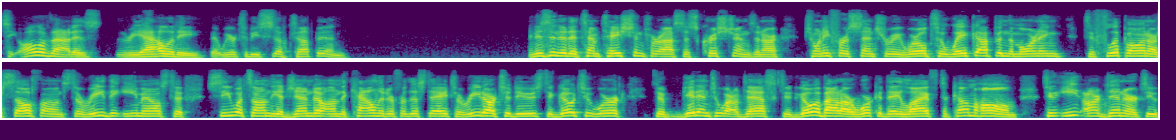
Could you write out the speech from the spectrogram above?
See, all of that is the reality that we are to be soaked up in. And isn't it a temptation for us as Christians in our 21st century world to wake up in the morning, to flip on our cell phones, to read the emails, to see what's on the agenda on the calendar for this day, to read our to dos, to go to work, to get into our desk, to go about our workaday life, to come home, to eat our dinner, to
